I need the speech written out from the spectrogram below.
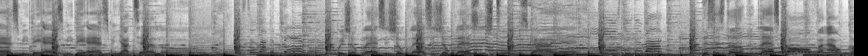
ask me, they ask me, they ask me, I tell them. Raise your glasses, your glasses, your glasses to the sky. Yeah. This is the last call for alcohol.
